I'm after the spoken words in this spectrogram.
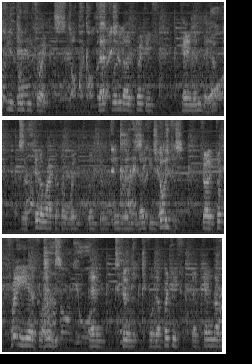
So you can 1823. Stop a That's when those British came in there. Or With start Te went, went to England in 1820. So it took three years for him Pass on your and to, for the British that came over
